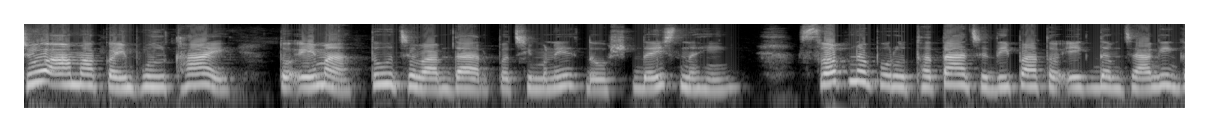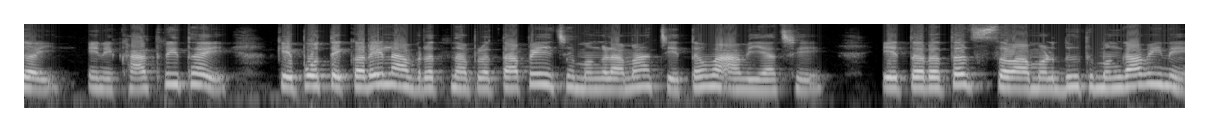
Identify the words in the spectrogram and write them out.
જો આમાં કંઈ ભૂલ થાય, તો એમાં તું જવાબદાર. પછી મને દોષ દઈશ નહીં. સ્વપ્ન પૂરું થતાં જ દીપા તો એકદમ જાગી ગઈ. એને ખાતરી થઈ કે પોતે કરેલા વ્રતના પ્રતાપે જ મંગળામાં ચેતવવા આવ્યા છે. એ તરત જ સવામણ દૂધ મંગાવીને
